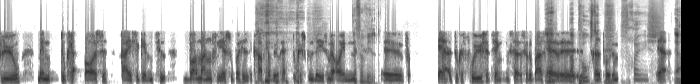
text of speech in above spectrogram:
flyve, men du kan også rejse gennem tid. Hvor mange flere superheltekræfter vil du have? Du kan skyde laser med øjnene. Det er for vildt. Øh, for- ja, du kan fryse ting, så, så du bare skal Ja, bare øh, puste. træde på dem. Frøs. Ja. ja.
